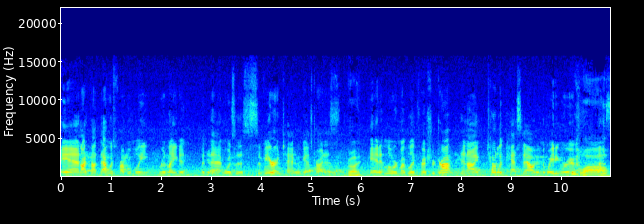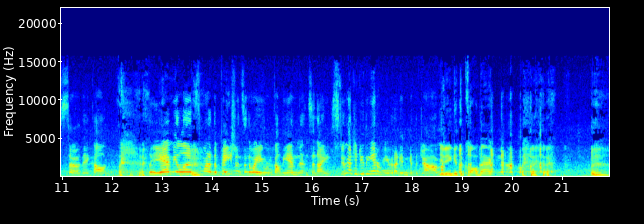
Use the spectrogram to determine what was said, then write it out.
And I thought that was probably related, but that was a severe attack of gastritis, Right? and it lowered my blood pressure, dropped, and I totally passed out in the waiting room. Wow. so they called the ambulance. One of the patients in the waiting room called the ambulance, and I still got to do the interview, but I didn't get the job. You didn't get the call back? no.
